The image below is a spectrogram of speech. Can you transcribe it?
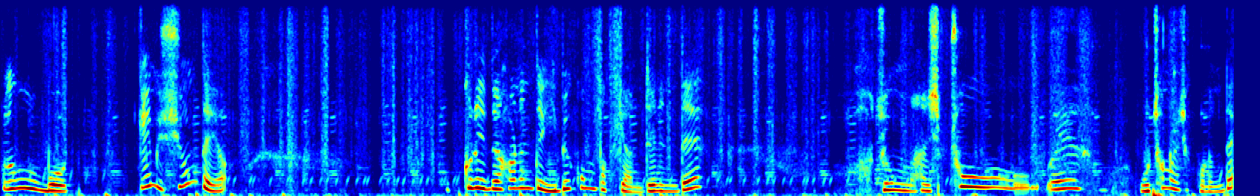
그리고 뭐, 게임이 쉬운데요? 업그레이드 하는데 200원밖에 안 되는데 아, 지금 한 10초에 5천원씩 버는데?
